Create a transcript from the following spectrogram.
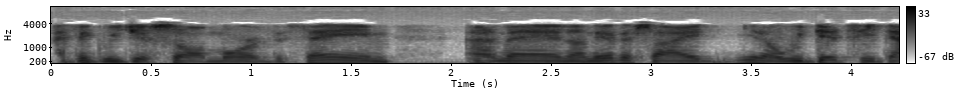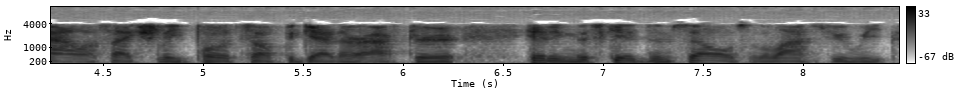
I think we just saw more of the same. And then on the other side, you know, we did see Dallas actually pull itself together after hitting the skids themselves for the last few weeks.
